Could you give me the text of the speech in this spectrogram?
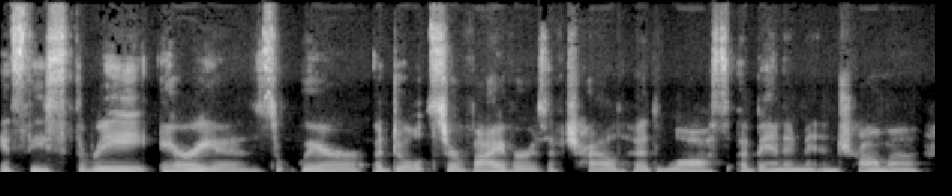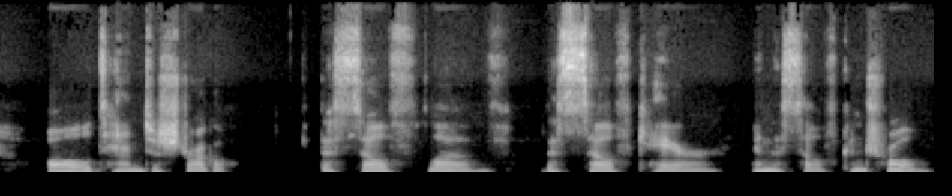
It's these three areas where adult survivors of childhood loss, abandonment, and trauma all tend to struggle the self love, the self care, and the self control.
